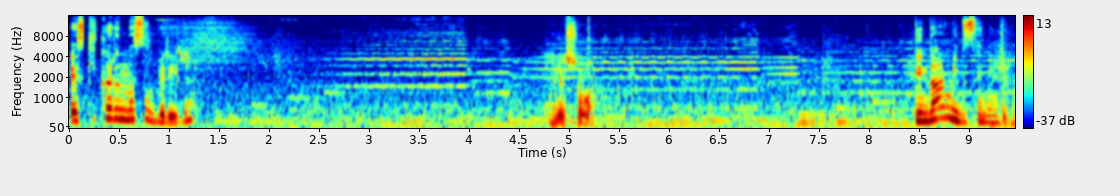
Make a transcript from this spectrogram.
Eski karın nasıl biriydi? Niye sor? Dindar mıydı senin gibi?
